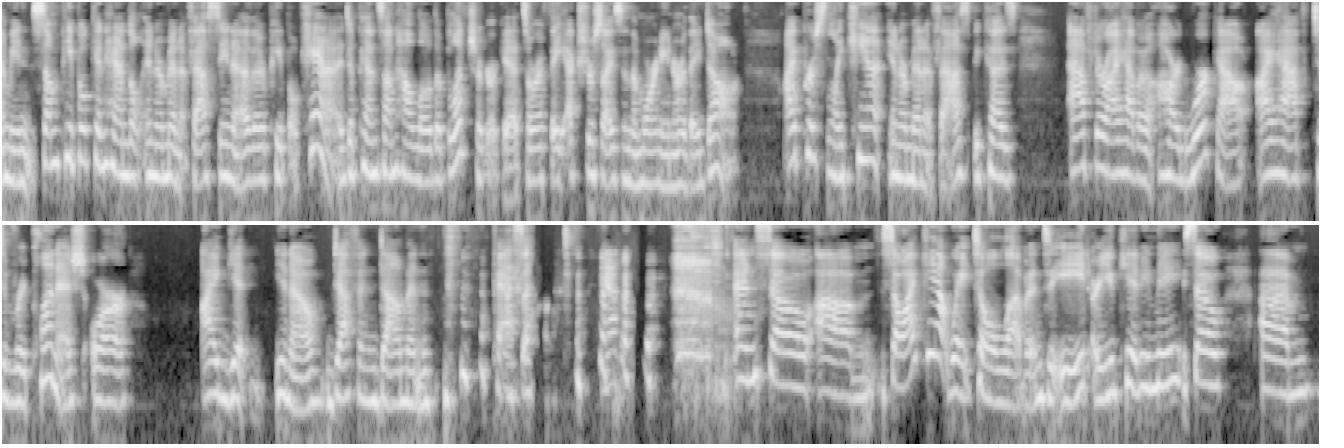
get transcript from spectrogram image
I mean, some people can handle intermittent fasting other people can't. It depends on how low their blood sugar gets or if they exercise in the morning or they don't. I personally can't intermittent fast because after I have a hard workout, I have to replenish or I get, you know, deaf and dumb and pass out. Yeah. and so um so I can't wait till 11 to eat. Are you kidding me? So um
